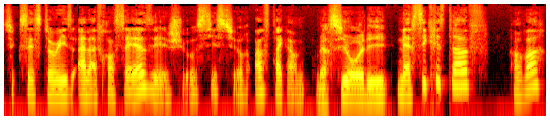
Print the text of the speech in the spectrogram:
Success Stories à la française et je suis aussi sur Instagram. Merci Aurélie. Merci Christophe. Au revoir.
